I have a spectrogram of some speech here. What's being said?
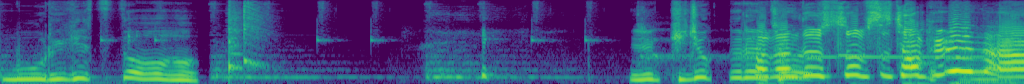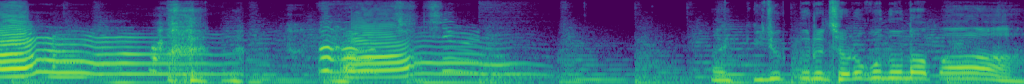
모르겠어. 이제 귀족들은 저, 가만둘 수 없어 잡히면 아. 아, 귀족들은 저러고 노나 봐.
